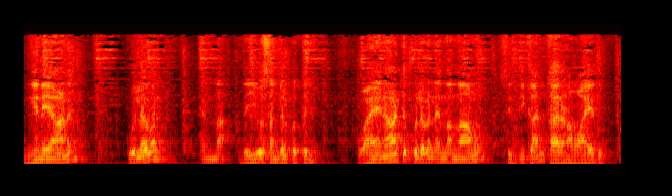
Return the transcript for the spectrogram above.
ഇങ്ങനെയാണ് കുലവൻ എന്ന ദൈവസങ്കല്പത്തിന് വയനാട്ട് കുലവൻ എന്ന നാമം സിദ്ധിക്കാൻ കാരണമായത്.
